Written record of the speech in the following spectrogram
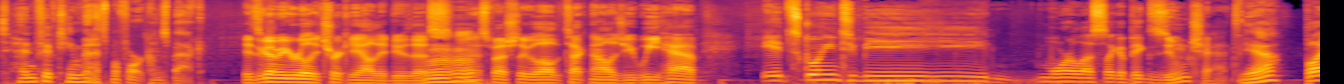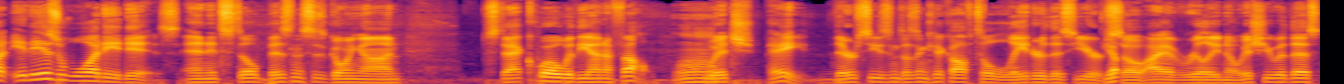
10 15 minutes before it comes back It's going to be really tricky how they do this, Mm-hmm. and especially with all the technology we have. It's going to be more or less like a big Zoom chat. yeah But it is what it is, and it's still businesses going on. Stat quo with the NFL, Mm-hmm. which hey, their season doesn't kick off till later this year, Yep. so I have really no issue with this,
